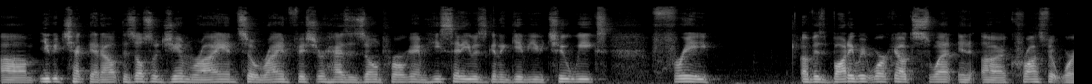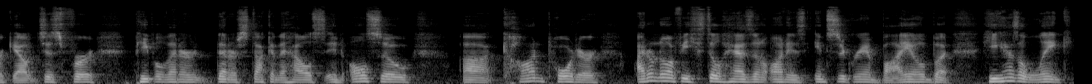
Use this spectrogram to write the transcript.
Um, you could check that out. There's also Jim Ryan. So Ryan Fisher has his own program. He said he was going to give you two weeks free of his bodyweight workout, sweat, and uh, CrossFit workout just for people that are that are stuck in the house. And also, uh, Khan Porter. I don't know if he still has it on his Instagram bio, but he has a link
